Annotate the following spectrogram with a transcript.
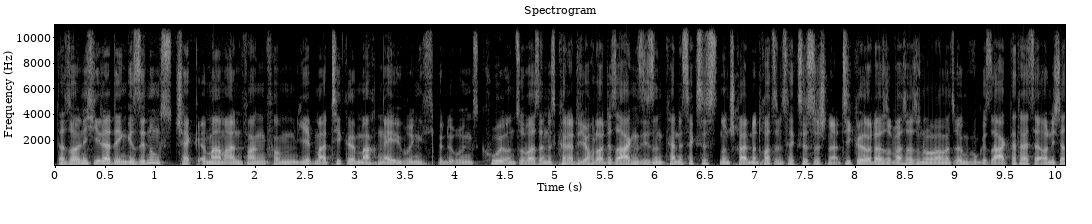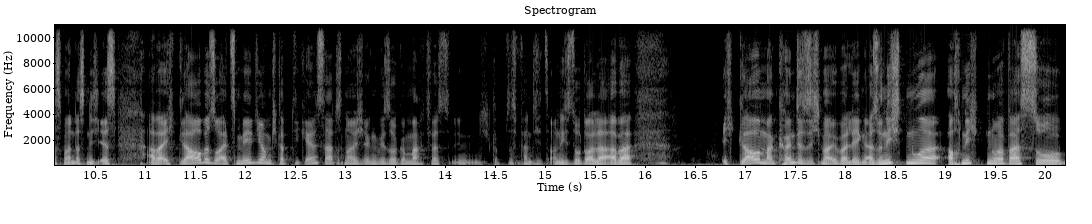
Da soll nicht jeder den Gesinnungscheck immer am Anfang von jedem Artikel machen. Ey, übrigens, ich bin übrigens cool und sowas. Und es können natürlich auch Leute sagen, sie sind keine Sexisten und schreiben dann trotzdem sexistischen Artikel oder sowas. Also nur weil man es irgendwo gesagt hat, heißt ja auch nicht, dass man das nicht ist. Aber ich glaube, so als Medium, ich glaube, die GameStar hat es neulich irgendwie so gemacht. Ich, ich glaube, das fand ich jetzt auch nicht so dolle, aber ich glaube, man könnte sich mal überlegen, also nicht nur, auch nicht nur was so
